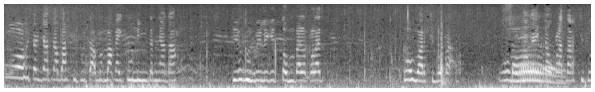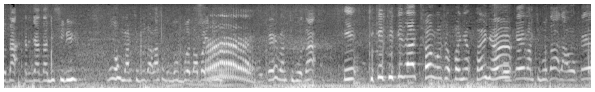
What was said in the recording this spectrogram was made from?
Oh, ternyata Marci Buta memakai kuning ternyata. Dia memiliki tompel kelet. Wah, Marci Buta. Wah, memakai coklat Marci Buta ternyata di sini. Wah, Marci Buta langsung membuat apa ini? Oke, Marci Buta. Dikit-dikit aja, nggak usah banyak-banyak. Oke, Marci Buta, lah oke.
